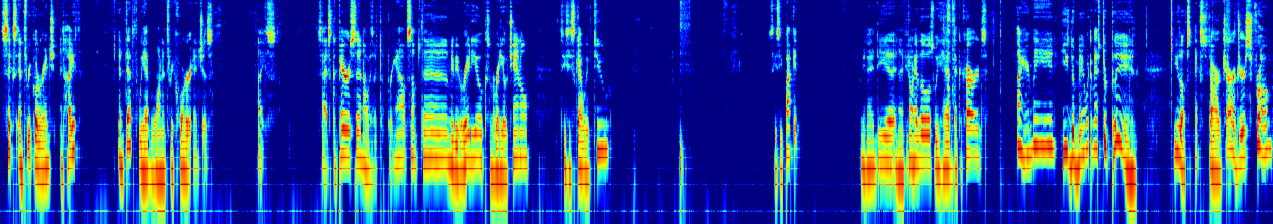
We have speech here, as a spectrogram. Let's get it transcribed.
6 and 3 quarter inch in height. And depth, we have 1 and 3 quarter inches. Nice. Size comparison, I always like to bring out something, maybe a radio, because I'm a radio channel. CC Skywave 2. CC Pocket. Give me an idea. And if you don't have those, we have deck of cards. Iron Man, he's the man with the master plan. He loves XTAR Chargers from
